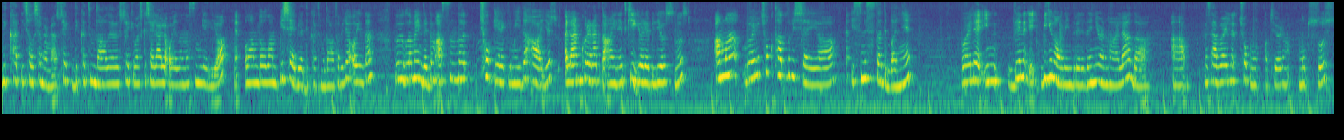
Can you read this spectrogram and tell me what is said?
dikkatli çalışamıyorum. Yani sürekli dikkatim dağılıyor ve sürekli başka şeylerle oyalanasım geliyor. Yani Olamda olan bir şey bile dikkatimi dağıtabiliyor. O yüzden bu uygulamayı indirdim. Aslında çok gerekli miydi? Hayır. Alarm kurarak da aynı etkiyi görebiliyorsunuz. Ama böyle çok tatlı bir şey ya. İsmi Study Bunny. Böyle in, dene- bir gün oldu indireli deniyorum hala da. Aa, mesela böyle çok atıyorum mutsuz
